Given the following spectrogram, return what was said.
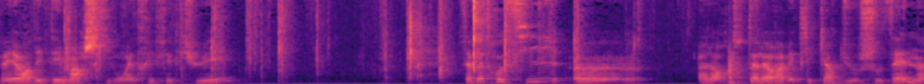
Il va y avoir des démarches qui vont être effectuées ça peut être aussi, euh, alors tout à l'heure avec les cartes du Oshozen,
